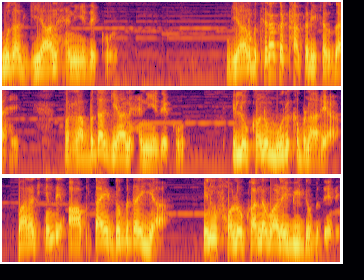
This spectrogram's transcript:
ਉਹਦਾ ਗਿਆਨ ਹੈ ਨਹੀਂ ਇਹਦੇ ਕੋਲ। ਗਿਆਨ ਬਥੇਰਾ ਇਕੱਠਾ ਕਰੀ ਫਿਰਦਾ ਹੈ, ਪਰ ਰੱਬ ਦਾ ਗਿਆਨ ਹੈ ਨਹੀਂ ਇਹਦੇ ਕੋਲ। ਇਹ ਲੋਕਾਂ ਨੂੰ ਮੂਰਖ ਬਣਾ ਰਿਹਾ। ਮਹਾਰਾਜ ਕਹਿੰਦੇ, ਆਪ ਤਾਂ ਇਹ ਡੁੱਬਦਾ ਹੀ ਆ। ਇਹਨੂੰ ਫੋਲੋ ਕਰਨ ਵਾਲੇ ਵੀ ਡੁੱਬਦੇ ਨੇ।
